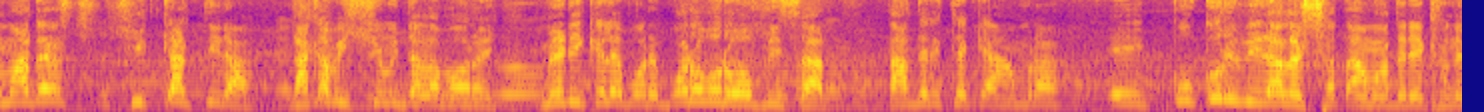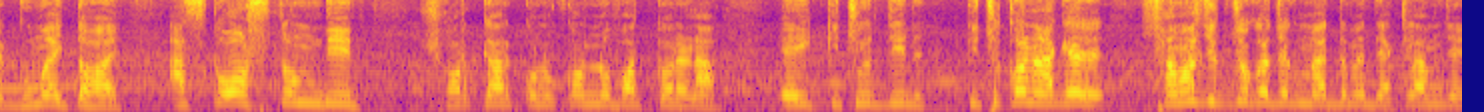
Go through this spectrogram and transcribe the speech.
আমাদের শিক্ষার্থীরা, ঢাকা বিশ্ববিদ্যালয়ে পড়ে মেডিকেলে পড়ে বড় বড় অফিসার, তাদের থেকে আমরা এই কুকুর বিড়ালের সাথে আমাদের এখানে ঘুমাইতে হয়। আজকে অষ্টম দিন সরকার কোনো কর্ণপাত করে না। এই কিছুদিন কিছুক্ষণ আগে সামাজিক যোগাযোগ মাধ্যমে দেখলাম যে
